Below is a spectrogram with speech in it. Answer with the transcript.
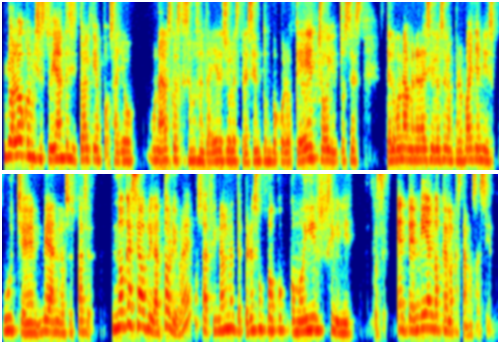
yo hablo con mis estudiantes y todo el tiempo, o sea, yo, una de las cosas que hacemos en talleres, yo les presento un poco lo que he hecho y entonces de alguna manera decirles, oigan, pero vayan y escuchen, vean los espacios. No que sea obligatorio, ¿eh? O sea, finalmente, pero es un poco como ir civil, pues, entendiendo qué es lo que estamos haciendo.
